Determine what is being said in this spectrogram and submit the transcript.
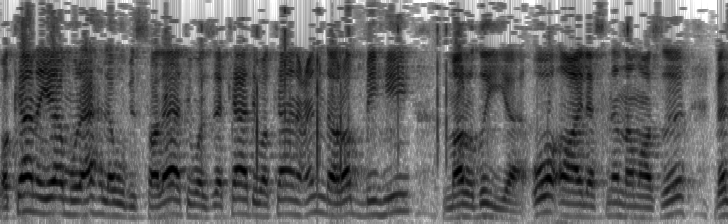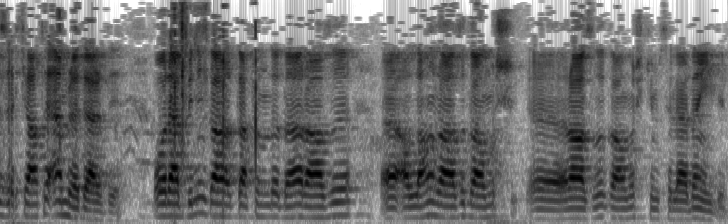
Və kənə yəmur əhləhu bis salati və kənə ində rabbihi mardiyyə. O, ailəsinə namazı və zəkatı əmr edərdi. O, Rəbbinin qatında da razı, e, Allahın razı qalmış, e, razılığı qalmış kimsələrdən idi.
